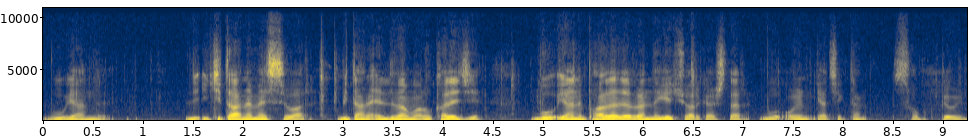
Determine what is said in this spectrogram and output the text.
bu yani iki tane Messi var. Bir tane eldiven var o kaleci. Bu yani paralel evrende geçiyor arkadaşlar. Bu oyun gerçekten sabık bir oyun.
